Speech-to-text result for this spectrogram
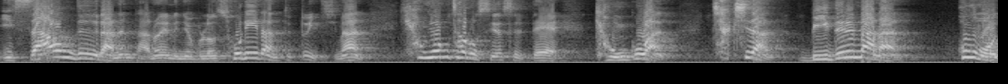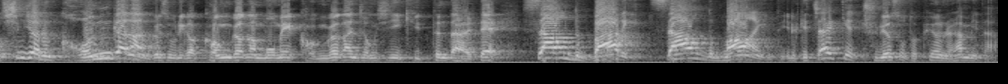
이 sound라는 단어에는요 물론 소리라는 뜻도 있지만 형용사로 쓰였을 때 견고한, 착실한, 믿을만한 혹은 뭐 심지어는 건강한 그래서 우리가 건강한 몸에 건강한 정신이 깃든다 할 때 sound body, sound 이렇게 짧게 줄여서도 표현을 합니다.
